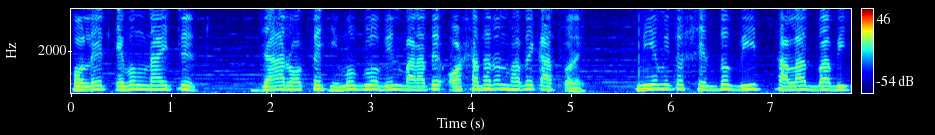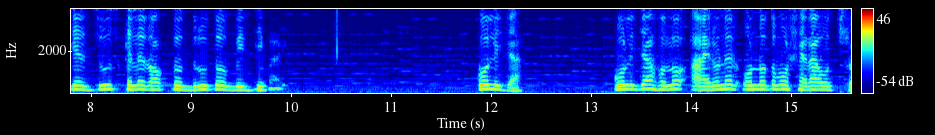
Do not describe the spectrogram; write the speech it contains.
ফলেট এবং নাইট্রেট, যা রক্তে হিমোগ্লোবিন বাড়াতে অসাধারণভাবে কাজ করে। নিয়মিত সেদ্ধ বিট, সালাদ বা বিটের জুস খেলে রক্ত দ্রুত বৃদ্ধি পায়। কলিজা। কলিজা হলো আয়রনের অন্যতম সেরা উৎস।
